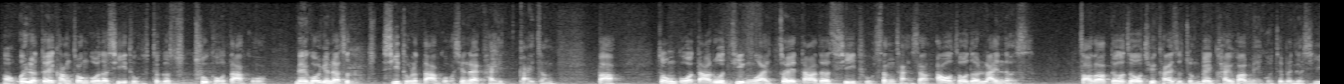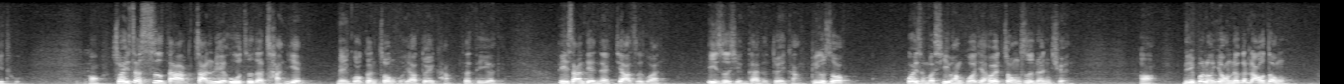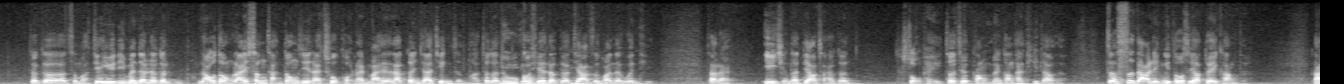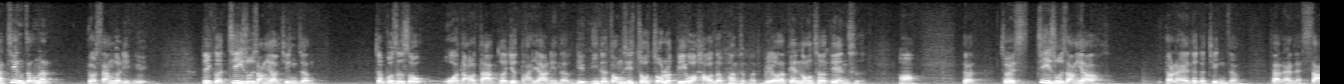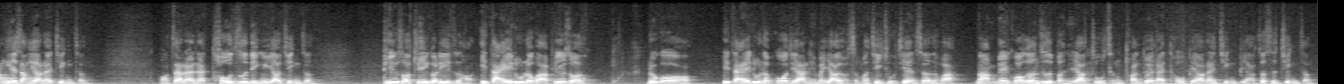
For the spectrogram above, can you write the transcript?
哦，为了对抗中国的稀土这个出口大国，美国原来是稀土的大国，现在改改成把中国大陆境外最大的稀土生产商澳洲的 Lynas 找到德州去，开始准备开发美国这边的稀土。哦，所以这四大战略物资的产业。美国跟中国要对抗，这第二点。第三点呢，价值观、意识形态的对抗。比如说，为什么西方国家会重视人权？啊，你不能用那个劳动，这个什么监狱里面的那个劳动来生产东西来出口来卖，来更加竞争啊。这个有些那个价值观的问题。再来，疫情的调查跟索赔，这就刚我们刚才提到的，这四大领域都是要对抗的。那竞争呢，有三个领域。第一个，技术上要竞争。这不是说我老大哥就打压你的，你你的东西做做的比我好的话怎么？比如说电动车电池啊，的所以技术上要要来这个竞争，再来呢商业上要来竞争，哦，再来呢投资领域要竞争。比如说举一个例子哈，一带一路的话，比如说如果一带一路的国家里面要有什么基础建设的话，那美国跟日本要组成团队来投标来竞标，这是竞争。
